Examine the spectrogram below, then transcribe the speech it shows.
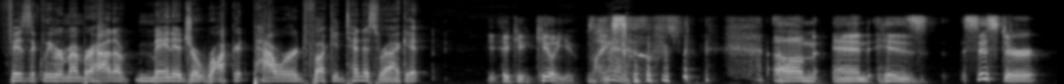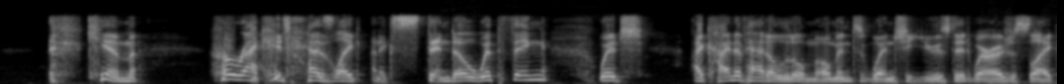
physically remember how to manage a rocket powered fucking tennis racket. it it could kill you like Yeah. so um and his sister kim her racket has like an extendo whip thing which i kind of had a little moment when she used it where i was just like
